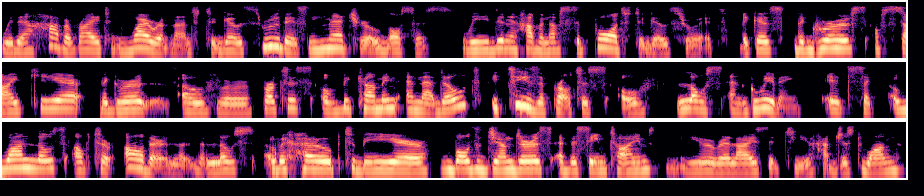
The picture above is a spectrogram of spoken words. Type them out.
We didn't have a right environment to go through these natural losses. We didn't have enough support to go through it because the growth of psyche, the growth of uh, process of becoming an adult, it is a process of loss and grieving it's like one loss after other the loss of a hope to be both genders at the same time. You realize that you have just one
